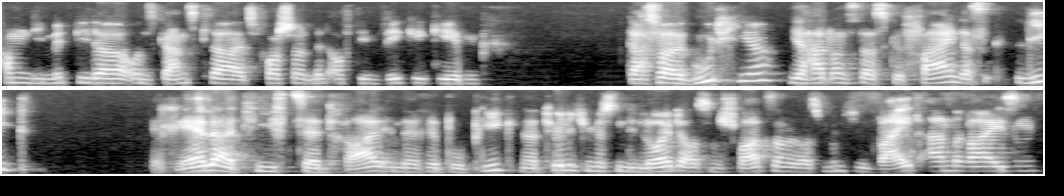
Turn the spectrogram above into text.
haben die Mitglieder uns ganz klar als Vorstand mit auf den Weg gegeben. Das war gut hier. Hier hat uns das gefallen. Das liegt relativ zentral in der Republik. Natürlich müssen die Leute aus dem Schwarzwald und aus München weit anreisen.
